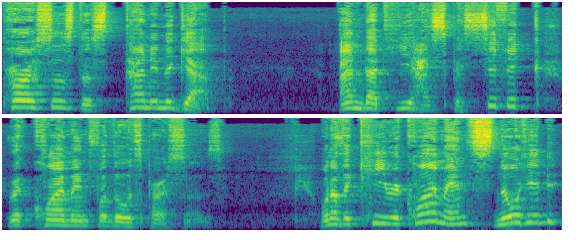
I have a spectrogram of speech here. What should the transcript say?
persons to stand in the gap, and that He has specific requirements for those persons. One of the key requirements noted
